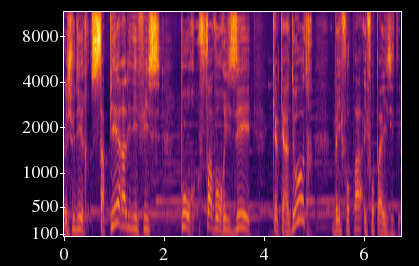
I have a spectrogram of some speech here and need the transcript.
je veux dire, sa pierre à l'édifice pour favoriser quelqu'un d'autre, ben, il ne faut, faut pas hésiter.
